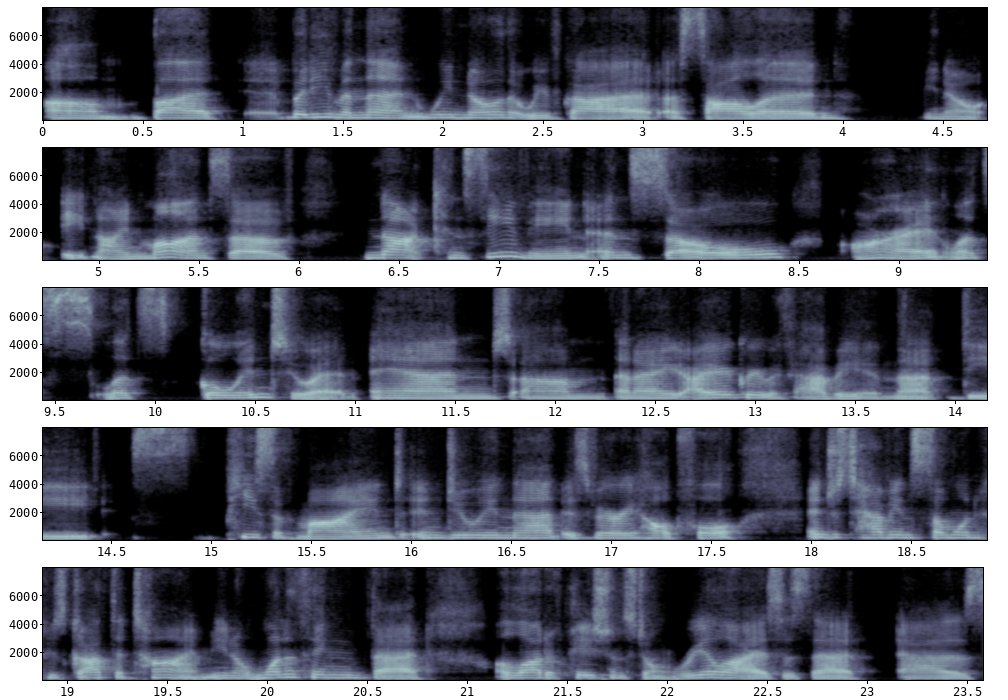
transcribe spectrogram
Um, but but even then, we know that we've got a solid, you know, eight, nine months of not conceiving. And so all right let's let's go into it. And um and i i agree with abby in that the peace of mind in doing that is very helpful. And just having someone who's got the time. You know one of the things that a lot of patients don't realize is that as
